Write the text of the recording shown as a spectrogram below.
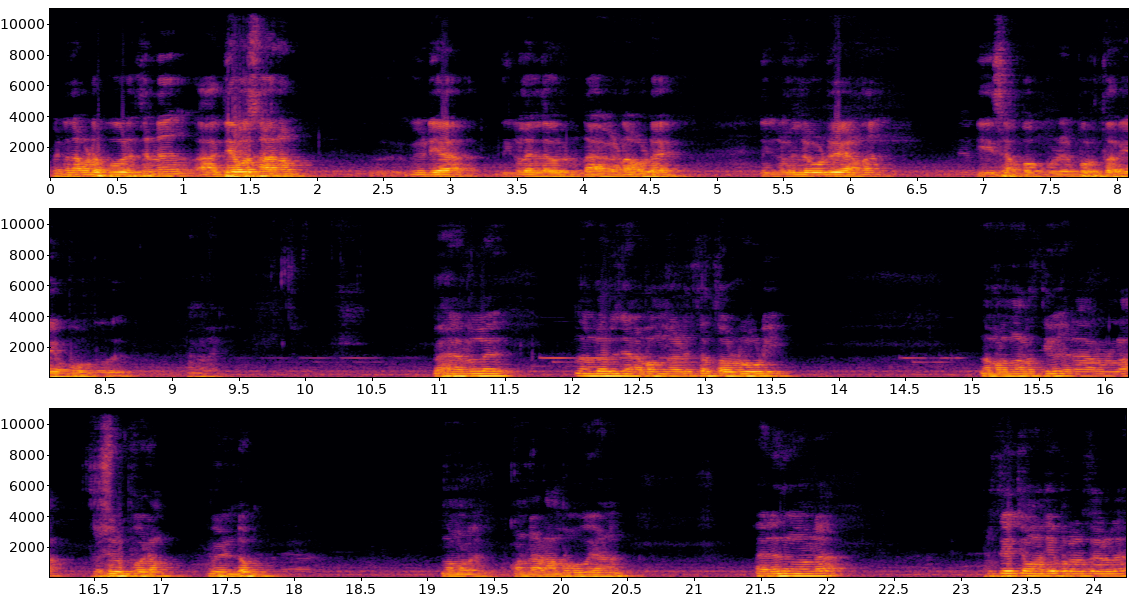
പിന്നെ നമ്മുടെ പൂരത്തിന് ആദ്യാവസാനം മീഡിയ നിങ്ങളെല്ലാവരും ഉണ്ടാകണം. അവിടെ നിങ്ങളിലൂടെയാണ് ഈ സംഭവം മുഴുവൻ പുറത്തറിയാൻ പോകുന്നത്. ബഹറിൽ നല്ലൊരു ജനപങ്കാളിത്തത്തോടുകൂടി നമ്മൾ നടത്തി വരാറുള്ള തൃശ്ശൂർ പൂരം വീണ്ടും നമ്മൾ കൊണ്ടാടാൻ പോവുകയാണ്. അതിൽ നിങ്ങളുടെ പ്രത്യേകിച്ച് മാധ്യമപ്രവർത്തകരുടെ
